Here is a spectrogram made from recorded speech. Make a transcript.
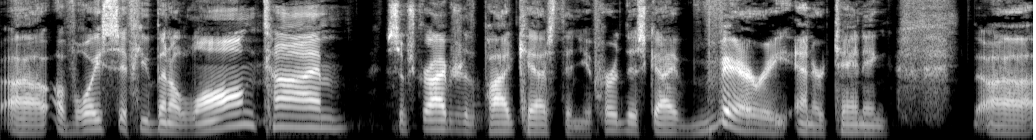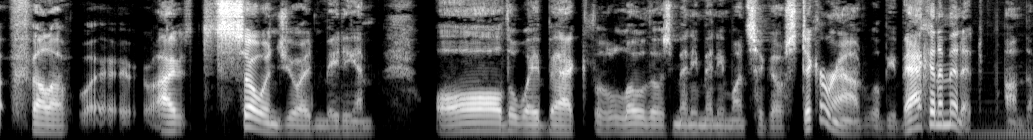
uh, a voice. If you've been a long time subscriber to the podcast, then you've heard this guy. Very entertaining uh, fella. I so enjoyed meeting him all the way back lo those many many months ago. Stick around. We'll be back in a minute on the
